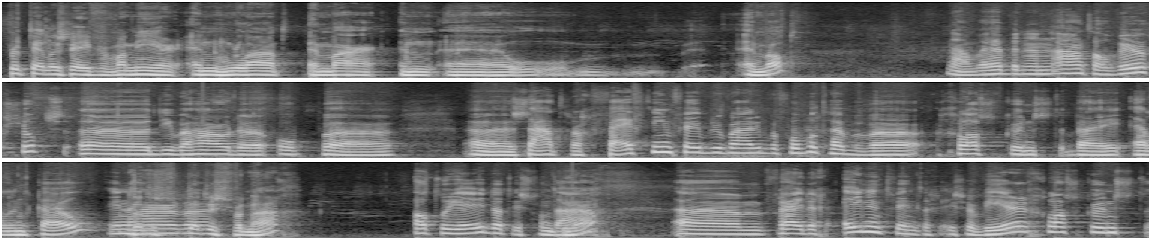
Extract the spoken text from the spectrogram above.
vertel eens even wanneer en hoe laat en waar en, eh, en wat? Nou, we hebben een aantal workshops eh, die we houden op eh, eh, zaterdag 15 februari bijvoorbeeld. Hebben we glaskunst bij Ellen Kuil in Dat haar is, dat is vandaag. atelier. Dat is vandaag. Ehm, vrijdag 21 is er weer glaskunst,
